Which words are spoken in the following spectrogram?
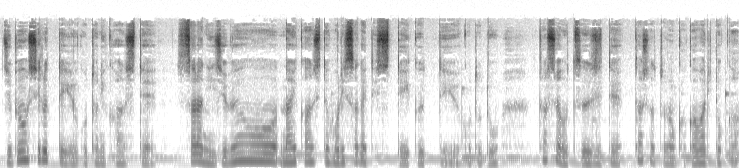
自分を知るっていうことに関してさらに自分を内観して掘り下げて知っていくっていうことと他者を通じて他者との関わりとか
